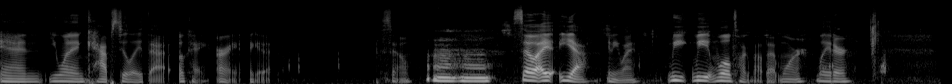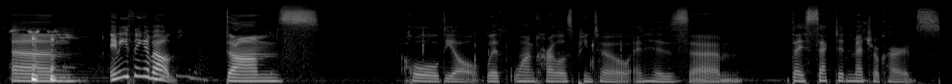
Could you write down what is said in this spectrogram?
and you want to encapsulate that. Okay, all right, I get it. So. hmm So I yeah. Anyway, we we we'll talk about that more later. Um, anything about Dom's whole deal with Juan Carlos Pinto and his um, dissected Metro cards?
